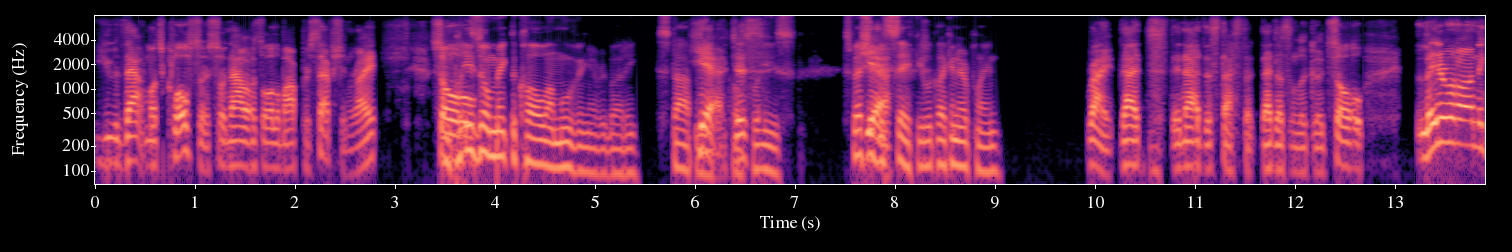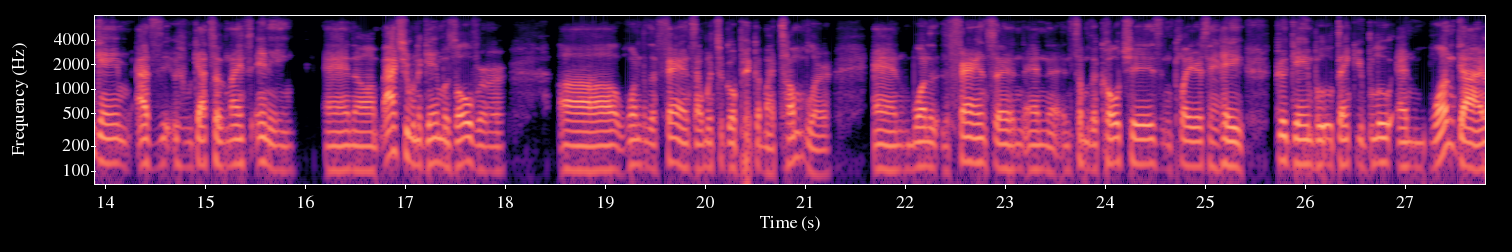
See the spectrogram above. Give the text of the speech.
you're that much closer. So now it's all about perception, right? So and please don't make the call while moving. Everybody, stop. Yeah, call, just please. Especially yeah. if it's safe. You look like an airplane. Right. That's and that just that's that doesn't look good. So later on in the game, as we got to the ninth inning, and um, actually when the game was over, uh, one of the fans. I went to go pick up my tumbler, and one of the fans and and and some of the coaches and players say, "Hey, good game, Blue. Thank you, Blue." And one guy,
